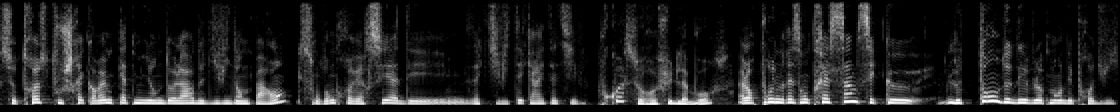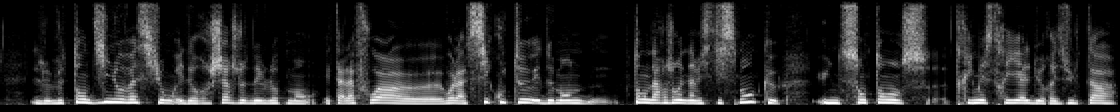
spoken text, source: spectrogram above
ce trust toucherait quand même 4 millions de dollars de dividendes par an, qui sont donc reversés à des activités caritatives. Pourquoi ce refus de la bourse? Alors pour une raison très simple, c'est que le temps de développement des produits, le, temps d'innovation et de recherche de développement est à la fois euh, voilà si coûteux et demande tant d'argent et d'investissement que une sentence trimestrielle du résultat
